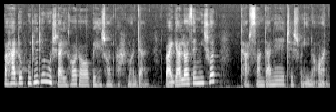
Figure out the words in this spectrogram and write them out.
و حد و حدود مشتری ها را بهشان فهماندن و اگر لازم می‌شد ترساندن چشم این و آن.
